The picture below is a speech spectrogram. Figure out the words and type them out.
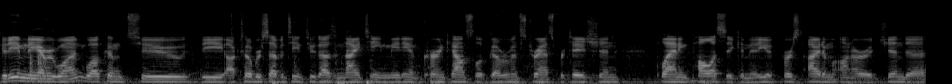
Good evening, everyone. Welcome to the October 17, 2019 meeting of Kern Council of Governments Transportation Planning Policy Committee. The first item on our agenda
